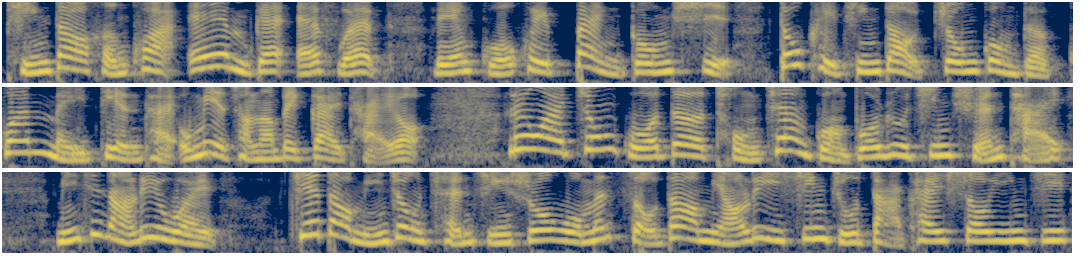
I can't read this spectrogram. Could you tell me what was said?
频道横跨 AM 跟 FM，连国会办公室都可以听到中共的官媒电台，我们也常常被盖台哦。另外，中国的统战广播入侵全台，民进党立委接到民众陈情说，我们走到苗栗新竹，打开收音机，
